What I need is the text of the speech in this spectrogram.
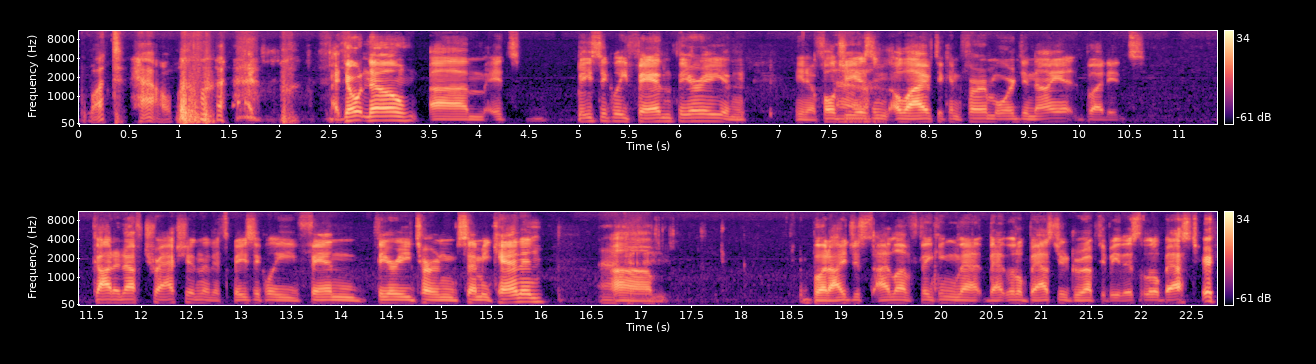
What? How? I don't know. Um, it's basically fan theory, and you know, Fulci Uh. isn't alive to confirm or deny it, but it's got enough traction that it's basically fan theory turned semi canon. Okay. Um, but I just I love thinking that that little bastard grew up to be this little bastard.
